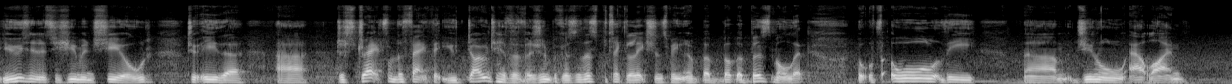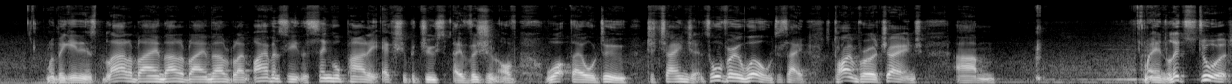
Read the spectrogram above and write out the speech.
using it as a human shield to either uh, distract from the fact that you don't have a vision, because this particular election has been abysmal, that with all the um, general outline we're beginning this blah, blah, blah, blah, blah, blah, blah. I haven't seen a single party actually produce a vision of what they will do to change it. It's all very well to say, it's time for a change. Um, and let's do it,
